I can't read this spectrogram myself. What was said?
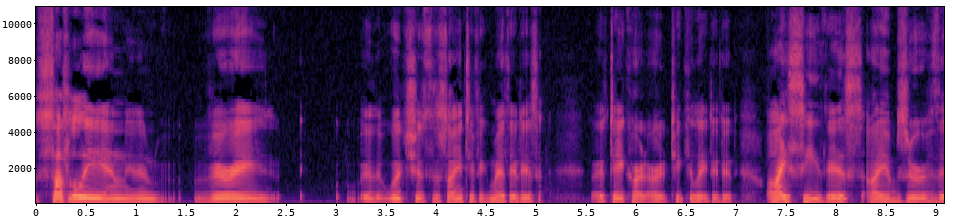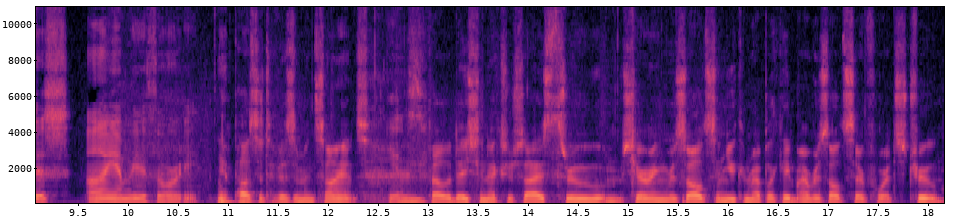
subtly and in very, which is the scientific method, is as Descartes articulated it. I see this, I observe this, I am the authority. Yeah, positivism in science Yes. and validation exercise through sharing results, and you can replicate my results, therefore it's true.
